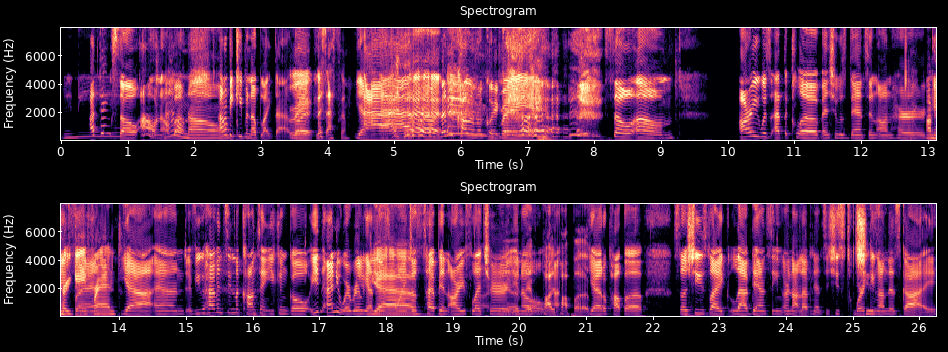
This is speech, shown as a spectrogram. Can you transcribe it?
Really? I think so. I don't know. I but don't know. I don't be keeping up like that. Right. But Let's ask him. yeah. Ah. Let me call him real quick. Right. so um Ari was at the club and she was dancing on her On her gay friend. Yeah, and if you haven't seen the content, you can go anywhere really at Yeah. this point. Just type in Ari Fletcher. Uh, yeah, you know, it'll probably pop up. Yeah, it'll pop up. So she's like lap dancing or not lap dancing. She's twerking She's- on this guy,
